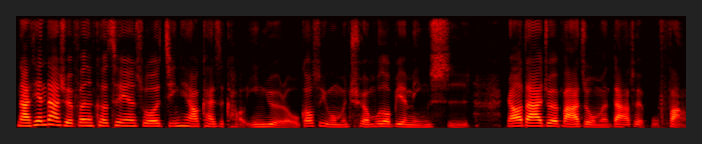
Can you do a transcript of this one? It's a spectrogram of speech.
哪天大学分科测验说今天要开始考音乐了，我告诉你，我们全部都变名师，然后大家就会扒着我们大腿不放，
